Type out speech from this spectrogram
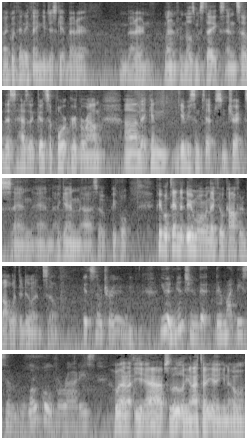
like with anything, you just get better and better and learn from those mistakes. And so this has a good support group around uh, that can give you some tips, some tricks, and and again, uh, so people people tend to do more when they feel confident about what they're doing. So it's so true. Mm-hmm. You had mentioned that there might be some local varieties. Well, yeah, absolutely. And I tell you, you know,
